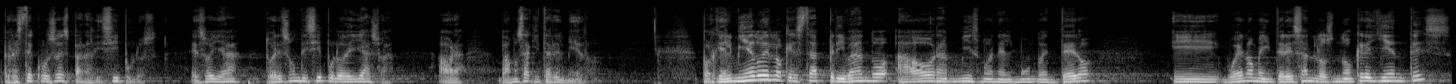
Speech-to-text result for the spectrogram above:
Pero este curso es para discípulos. Eso ya, tú eres un discípulo de Yahshua. Ahora, vamos a quitar el miedo. Porque el miedo es lo que está privando ahora mismo en el mundo entero. Y bueno, me interesan los no creyentes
